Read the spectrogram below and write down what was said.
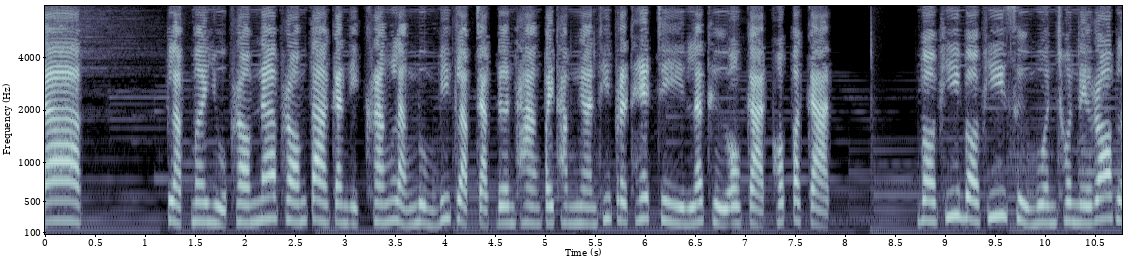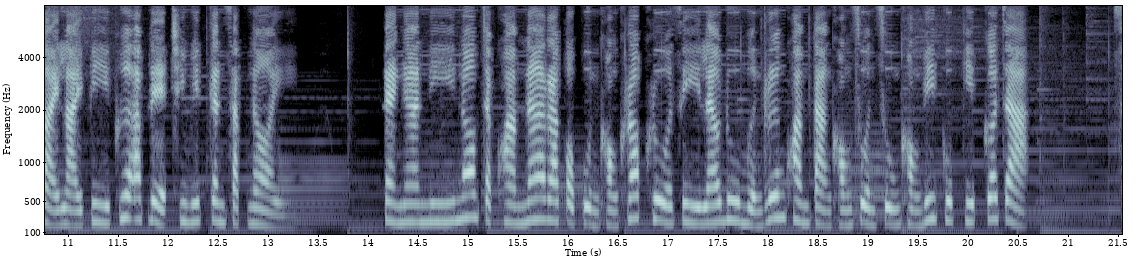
ได้กลับมาอยู่พร้อมหน้าพร้อมตากันอีกครั้งหลังหนุ่มบี้กลับจากเดินทางไปทำงานที่ประเทศจีน และถือโอกาสพบประกาศบอพี่บอพี่สื่อมวลชนในรอบหลาย ๆ ปีเพื่ออัปเดตชีวิตกันสักหน่อย แต่งานนี้นอกจากความน่ารักอบอุ่นของครอบครัวซีแล้วดูเหมือนเรื่องความต่างของส่วนสูงของบี้กุ๊กกิ๊บก็จะ ส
